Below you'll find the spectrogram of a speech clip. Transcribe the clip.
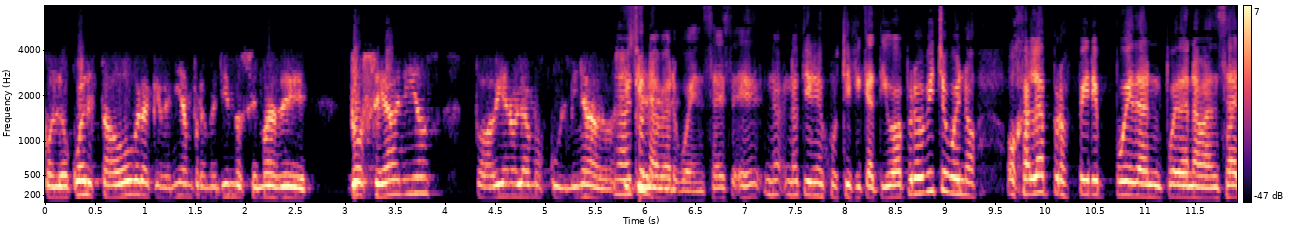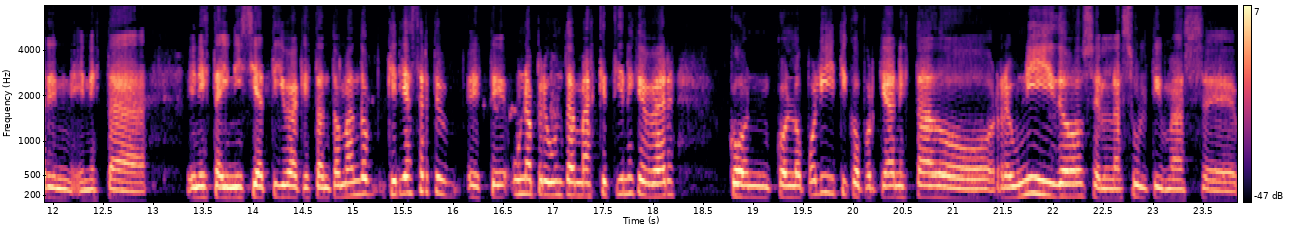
con lo cual esta obra que venían prometiéndose más de 12 años todavía no la hemos culminado. No, es una vergüenza, no, no tiene justificativo. Aprovecho, bueno, ojalá prospere, puedan, puedan avanzar en, en esta en esta iniciativa que están tomando. Quería hacerte este, una pregunta más que tiene que ver con, con, lo político, porque han estado reunidos en las últimas eh,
